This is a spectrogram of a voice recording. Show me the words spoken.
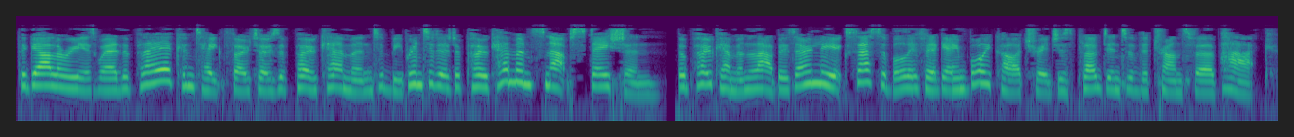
The gallery is where the player can take photos of Pokémon to be printed at a Pokémon Snap station. The Pokémon Lab is only accessible if a Game Boy cartridge is plugged into the transfer pack.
